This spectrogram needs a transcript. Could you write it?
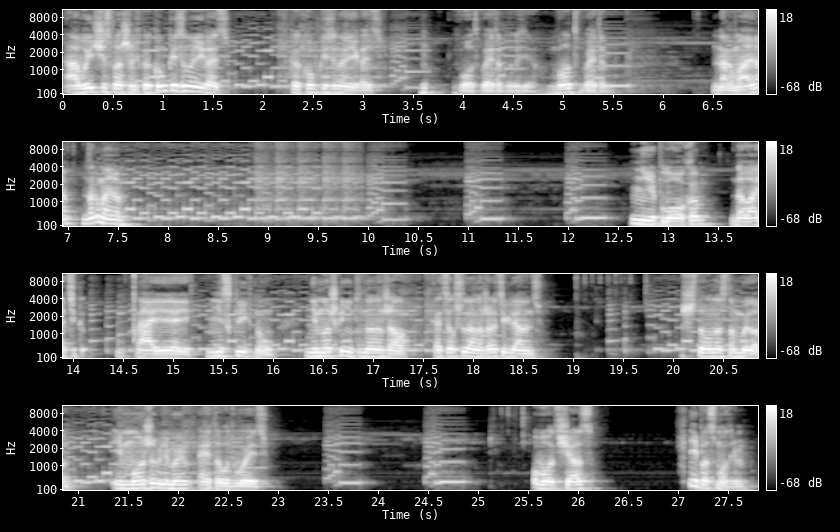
А вы еще спрашивали, в каком казино играть? В каком казино играть? Вот в этом, друзья. Вот в этом. Нормально, нормально. Неплохо. Давайте... Ай-яй-яй, мискликнул. Немножко не туда нажал. Хотел сюда нажать и глянуть. Что у нас там было? И можем ли мы это удвоить? Вот сейчас. И посмотрим.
